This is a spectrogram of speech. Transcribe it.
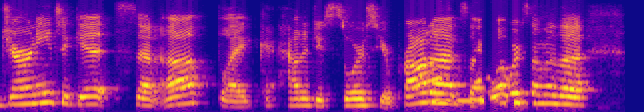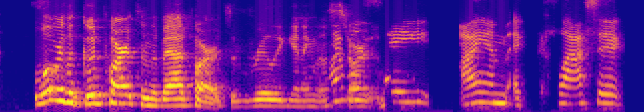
journey to get set up? Like, how did you source your products? Like, what were some of the what were the good parts and the bad parts of really getting this I started? I, I am a classic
